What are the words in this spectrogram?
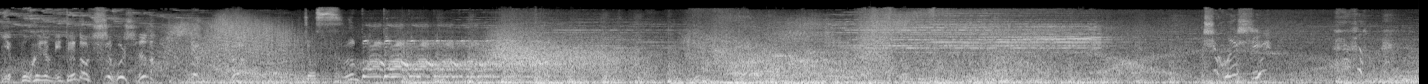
也不会让你得到赤魂石的。你就死吧！十哼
